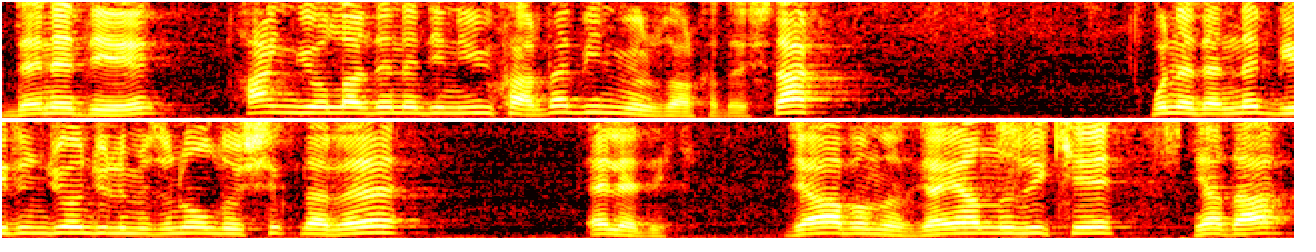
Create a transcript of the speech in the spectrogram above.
denediği, hangi yollar denediğini yukarıda bilmiyoruz arkadaşlar. Bu nedenle birinci öncülümüzün olduğu şıkları eledik. Cevabımız ya yalnız 2 ya da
